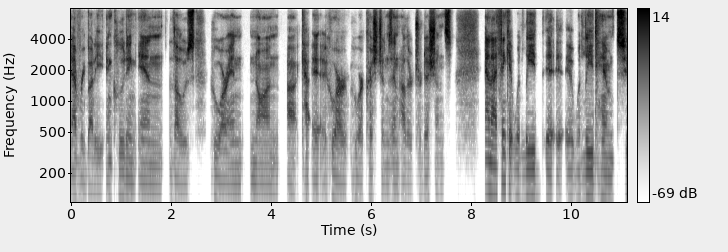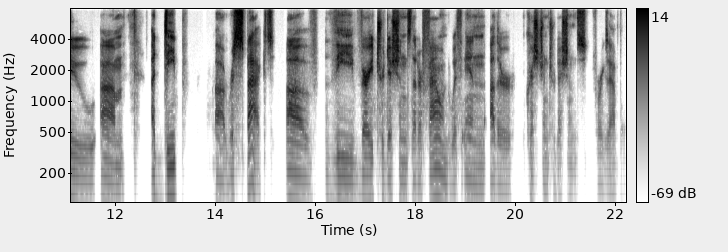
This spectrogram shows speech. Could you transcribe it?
everybody, including in those who are in non uh, eh, who are who are Christians in other traditions, and I think it would lead it, it would lead him to um, a deep uh, respect of the very traditions that are found within other Christian traditions, for example.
